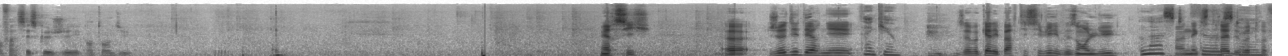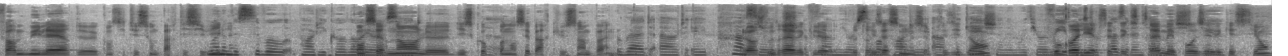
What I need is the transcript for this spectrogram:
Enfin, c'est ce que j'ai entendu. Merci. Euh, jeudi dernier, Thank you. les avocats des partis civils vous ont lu un extrait de votre formulaire de constitution de parti civil concernant le discours uh, prononcé par Q Sampan. Alors je voudrais, avec l'autorisation de Monsieur le Président, vous relire cet extrait mais poser des questions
